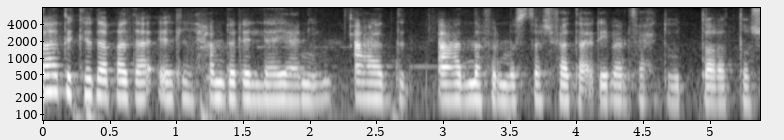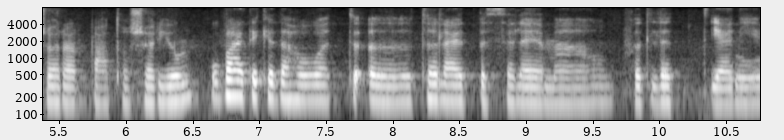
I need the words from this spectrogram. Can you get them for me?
بعد كده بدأ الحمد لله يعني قعد قعدنا في المستشفى تقريبا في حدود 13 14 يوم. وبعد كده هو آه، طلعت بالسلامة وفضلت يعني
